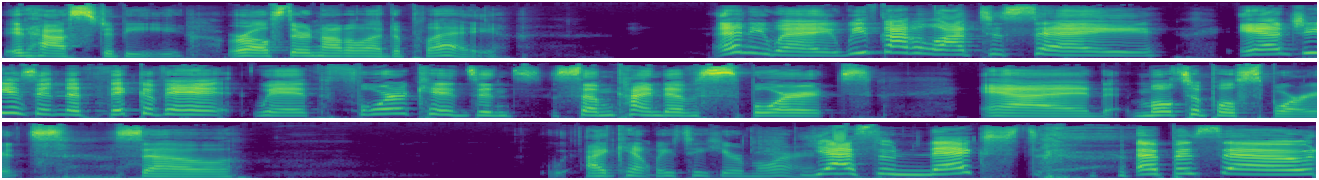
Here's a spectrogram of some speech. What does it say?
it has to be, or else they're not allowed to play. Anyway, we've got a lot to say. Angie is in the thick of it with four kids in some kind of sport and multiple sports. So I can't wait to hear more. Yeah, so next episode,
